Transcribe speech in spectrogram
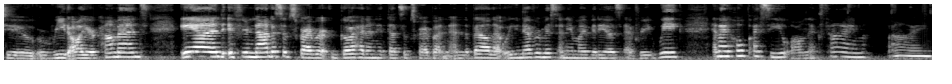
to read all your comments. And if you're not a subscriber, go ahead and hit that subscribe button and the bell. That way you never miss any of my videos every week. And I hope I see you all next time. Bye.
